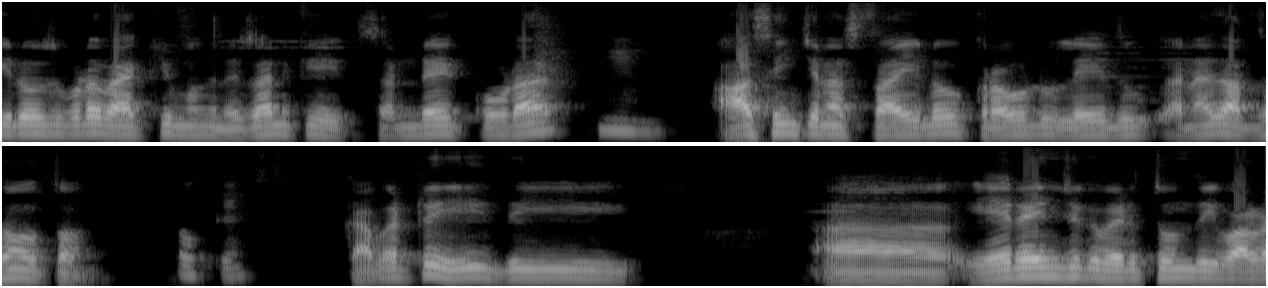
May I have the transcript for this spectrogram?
ఈ రోజు కూడా వ్యాక్యూమ్ ఉంది. నిజానికి సండే కూడా ఆశించిన స్థాయిలో క్రౌడ్ లేదు అనేది అర్థమవుతోంది. ఓకే. కాబట్టి ఇది ఏ రేంజ్కి వెడుతుంది వాళ్ళ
